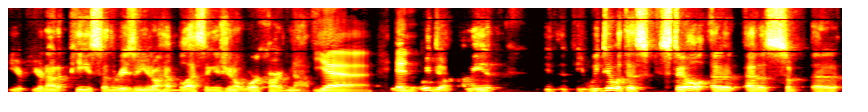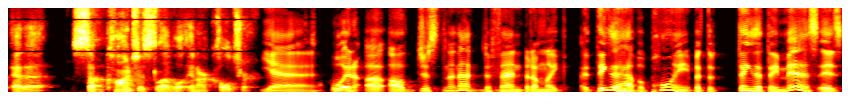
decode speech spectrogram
you're, you're not at peace and the reason you don't have blessing is you don't work hard enough. Yeah, and we, we do. I mean, we deal with this still at a at a, uh, at a subconscious level in our culture. Yeah. Well, and uh, I'll just not defend, but I'm like, I think they have a point. But the thing that they miss is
